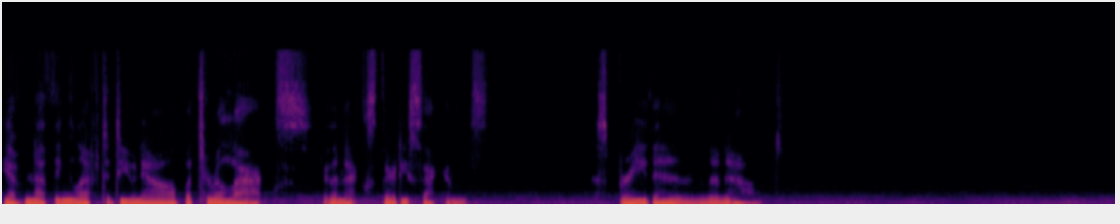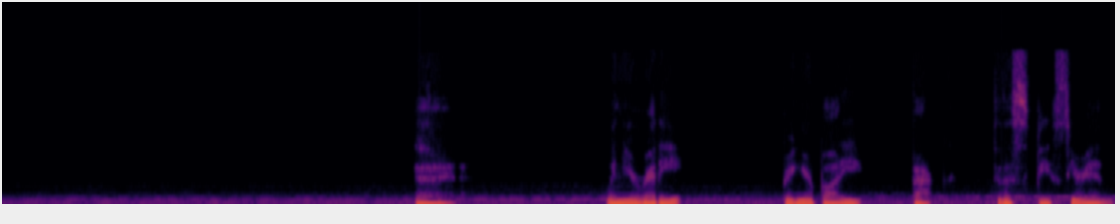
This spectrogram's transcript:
You have nothing left to do now but to relax for the next 30 seconds. Just breathe in and out. Good. When you're ready, bring your body back to the space you're in.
